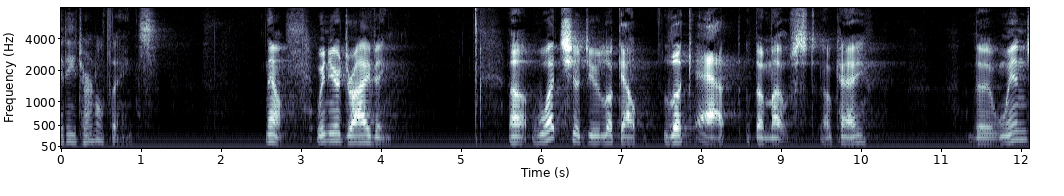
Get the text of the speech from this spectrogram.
at eternal things. Now, when you're driving, uh, what should you look out look at the most? Okay, the wind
